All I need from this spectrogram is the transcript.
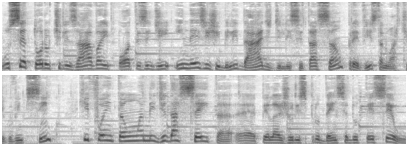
o setor utilizava a hipótese de inexigibilidade de licitação prevista no artigo 25, que foi então uma medida aceita é, pela jurisprudência do TCU.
